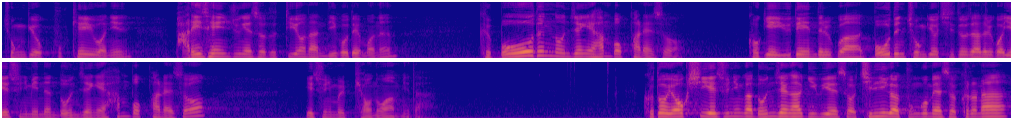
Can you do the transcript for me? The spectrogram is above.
종교 국회의원인 바리새인 중에서도 뛰어난 니고데모는 그 모든 논쟁의 한복판에서 거기에 유대인들과 모든 종교 지도자들과 예수님 있는 논쟁의 한복판에서 예수님을 변호합니다. 그도 역시 예수님과 논쟁하기 위해서 진리가 궁금해서 그러나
